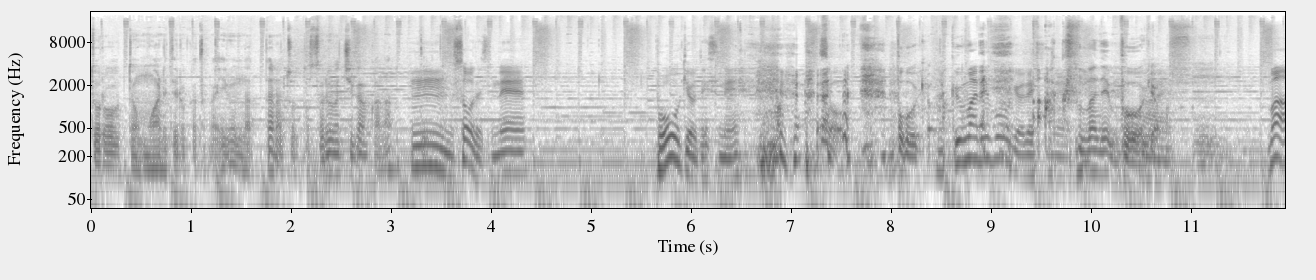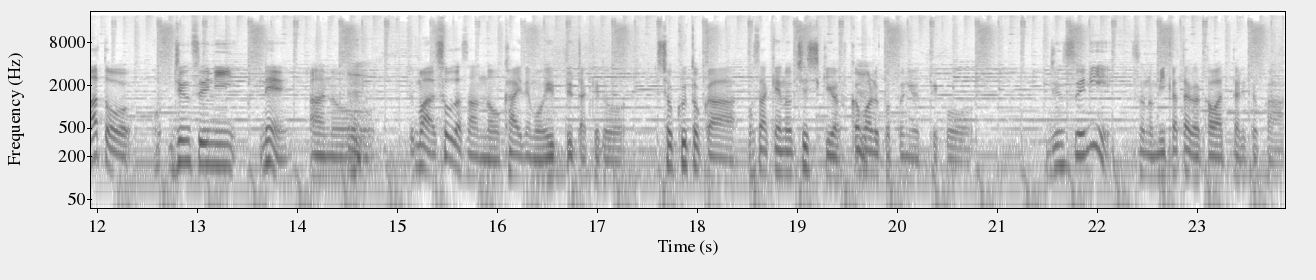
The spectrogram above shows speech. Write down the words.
取ろうって思われてる方がいるんだったらちょっとそれは違うかなって、うん、そうですね。防御ですね。そう。防御。あくまで防御ですね。あくまで防御、はい。うん。まああと純粋にねあの、まあソーダさんの回でも言ってたけど食とかお酒の知識が深まることによってこう、純粋にその見方が変わったりとか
